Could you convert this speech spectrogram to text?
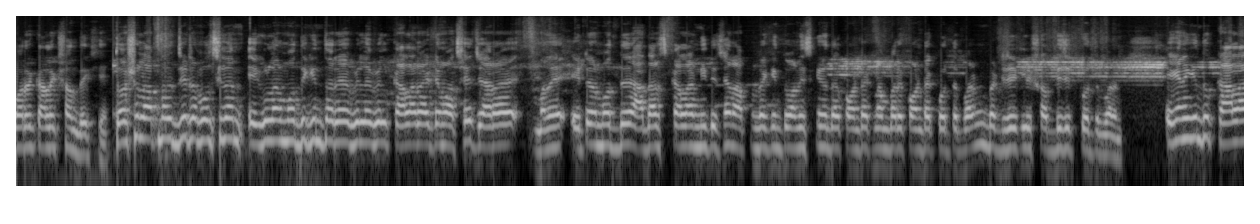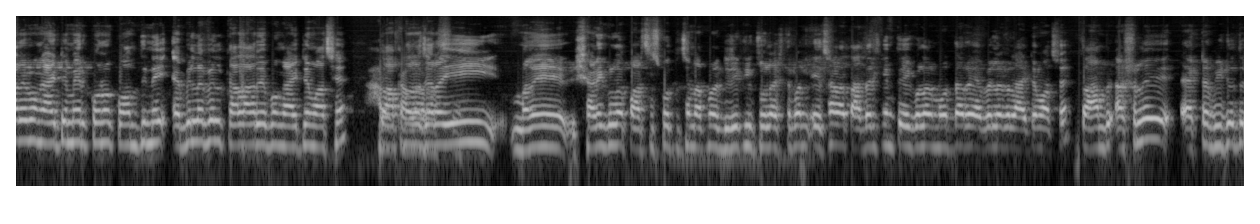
পরের কালেকশন দেখি। তো আসলে আপনাদের যেটা বলছিলাম এগুলার মধ্যে কিন্তু আর অ্যাভেলেবেল কালার আইটেম আছে। যারা মানে এটার মধ্যে আদার্স কালার নিতে চান আপনারা কিন্তু অন স্ক্রিনে দেওয়া কন্ট্যাক্ট নাম্বারে কন্ট্যাক্ট করতে পারেন বা ডিরেক্টলি সব ভিজিট করতে পারেন। এখানে কিন্তু কালার এবং আইটেমের কোনো কমতি নেই। অ্যাভেলেবেল কালার এবং আইটেম আছে। তো আপনারা যারা এই মানে শাড়িগুলো পারচেস করতে চান আপনারা ডিরেক্টলি চলে আসতে পারেন। এছাড়া তাদের কিন্তু এগুলোর মধ্যে আরও অ্যাভেলেবেল আইটেম আছে। তো আসলে একটা ভিডিওতে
